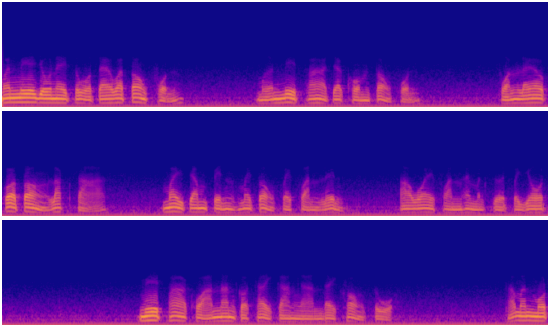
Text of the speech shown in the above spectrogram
มันมีอยู่ในตัวแต่ว่าต้องฝน เหมือนมีดผ้าจะคมต้องฝน ฝนแล้วก็ต้องรักษา ไม่จำเป็นไม่ต้องไปฟันเล่น เอาไว้ฟันให้มันเกิดประโยชน์ มีดผ้าขวานนั่นก็ใช้การงานได้คล่องตัว ถ้ามันหมด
